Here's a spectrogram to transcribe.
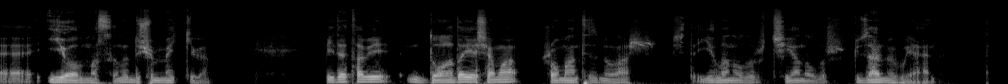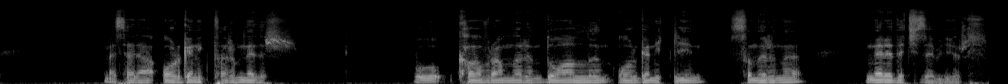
e, iyi olmasını düşünmek gibi. Bir de tabii doğada yaşama romantizmi var. İşte yılan olur, çıyan olur. Güzel mi bu yani? Mesela organik tarım nedir? Bu kavramların, doğallığın, organikliğin sınırını nerede çizebiliyoruz?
